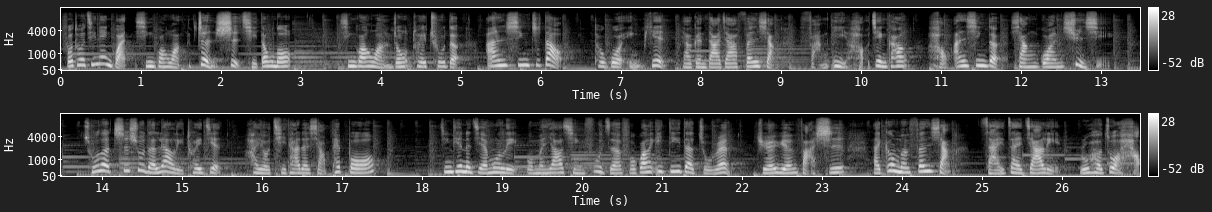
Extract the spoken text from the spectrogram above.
佛陀纪念馆新官网正式启动喽！新官网中推出的安心之道，透过影片要跟大家分享防疫好健康、好安心的相关讯息。除了吃素的料理推荐，还有其他的小撇步哦。今天的节目里，我们邀请负责佛光一滴的主任觉缘法师来跟我们分享宅在家里如何做好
